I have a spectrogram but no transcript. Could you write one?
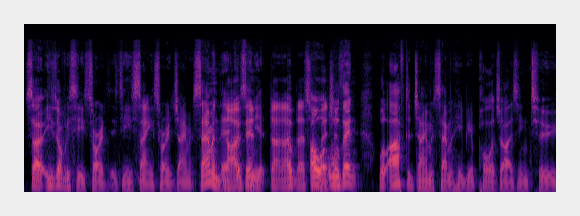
So he's obviously sorry. He's saying sorry to Jaeman Salmon there. No, then it- no, no, oh, that's not oh, well mentioned. then, well after Jaeman Salmon, he'd be apologising to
